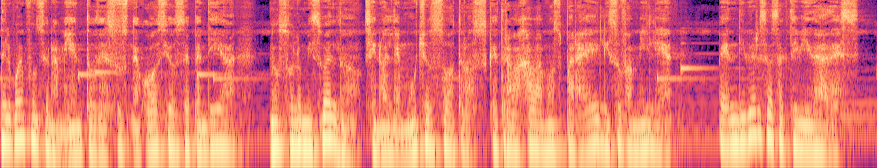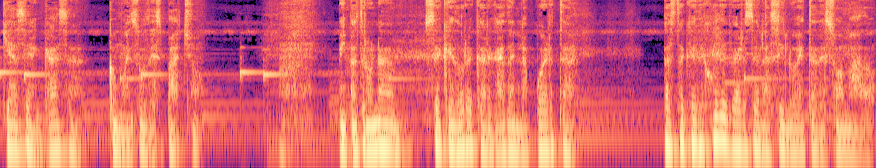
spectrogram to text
Del buen funcionamiento de sus negocios dependía no solo mi sueldo, sino el de muchos otros que trabajábamos para él y su familia en diversas actividades, ya sea en casa como en su despacho. Mi patrona se quedó recargada en la puerta hasta que dejó de verse la silueta de su amado.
